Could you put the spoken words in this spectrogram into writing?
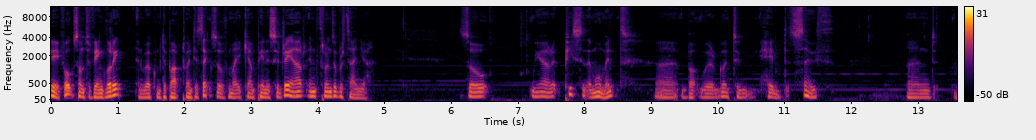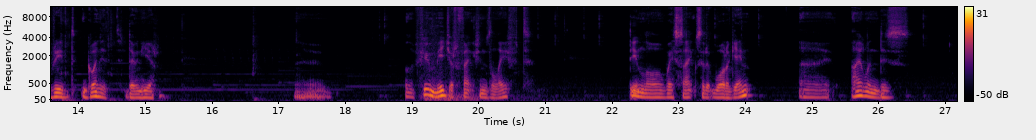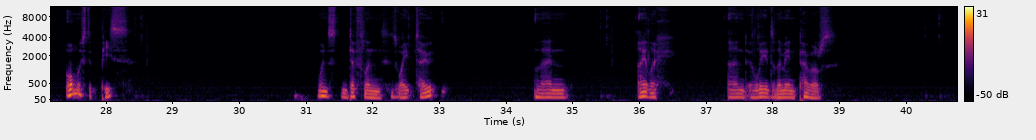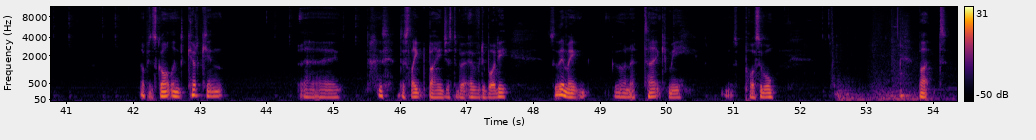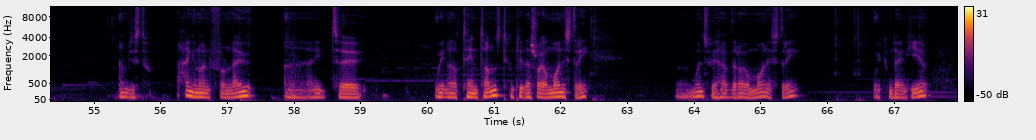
Hey folks, I'm Sir Glory, and welcome to part 26 of my campaign as Sudreyar in Thrones of Britannia. So, we are at peace at the moment, uh, but we're going to head south and raid Gwynedd down here. Uh, a few major factions left. Danelaw, West Seaxe are at war again. Uh, Ireland is almost at peace. Once Dyflin is wiped out, then Ailech and Elaid are the main powers. Up in Scotland, Circenn, uh, disliked by just about everybody, so they might go and attack me. It's possible. But I'm just hanging on for now. Uh, I need to wait another 10 turns to complete this royal monastery. Uh, once we have the royal monastery, we come down here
